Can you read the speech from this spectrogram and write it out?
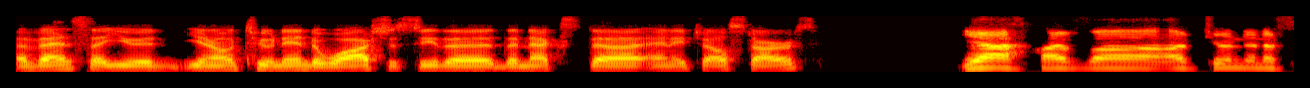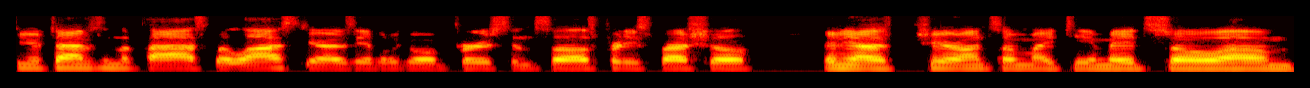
events that you would you know tune in to watch to see the the next uh, nhl stars yeah i've uh, i've tuned in a few times in the past but last year i was able to go in person so that was pretty special and yeah cheer on some of my teammates so um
